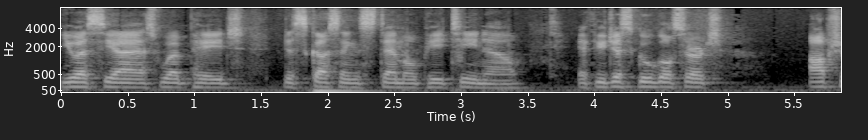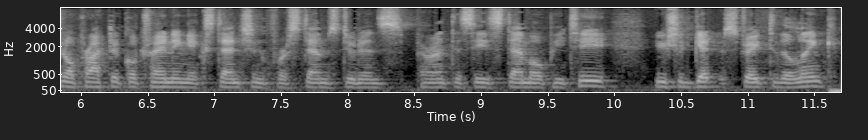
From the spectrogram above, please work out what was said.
USCIS webpage discussing STEM OPT now. If you just Google search optional practical training extension for STEM students, parentheses STEM OPT. You should get straight to the link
